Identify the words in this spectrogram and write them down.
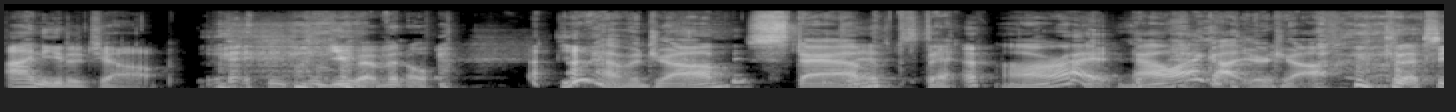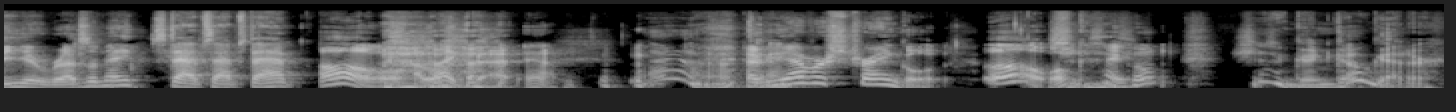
I need a job. you have an open You have a job. Stab. stab. All right. Now I got your job. Can I see your resume? Stab, stab, stab. Oh, I like that. Yeah. Yeah, Have you ever strangled? Oh, okay. She's a good go getter.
